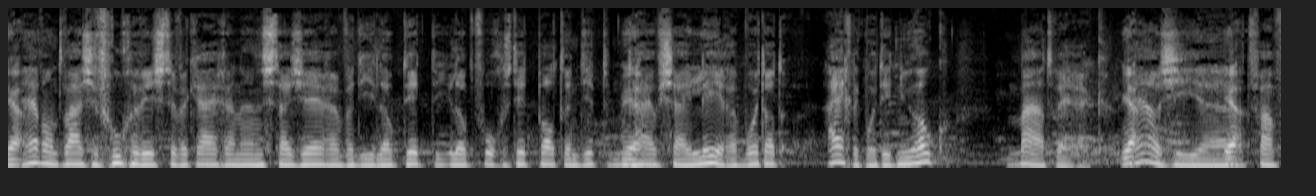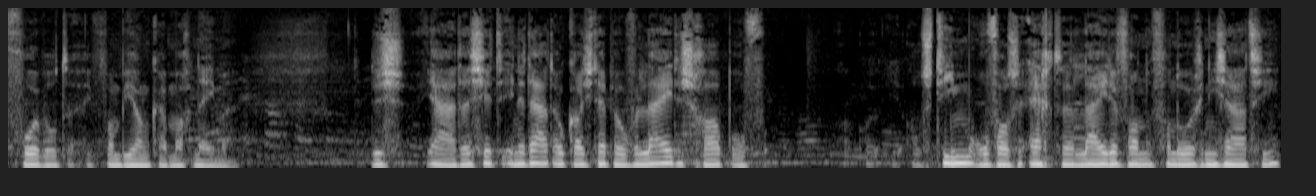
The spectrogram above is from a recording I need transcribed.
Ja, want waar ze vroeger wisten, we krijgen een stagiaire die loopt, dit, die loopt volgens dit pad en dit moet hij of zij leren, wordt dat eigenlijk wordt dit nu ook maatwerk. Ja. Hè, als je Ja. het voorbeeld van Bianca mag nemen. Dus ja, daar zit inderdaad ook als je het hebt over leiderschap of als team of als echte leider van, van de organisatie.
